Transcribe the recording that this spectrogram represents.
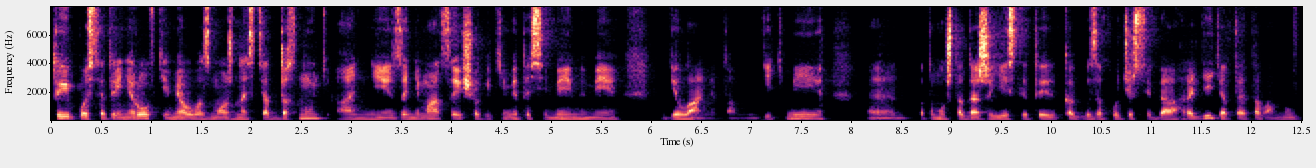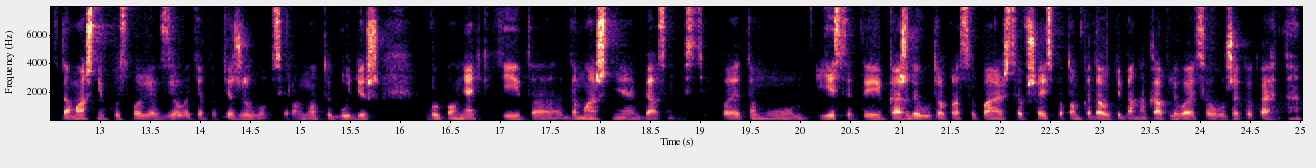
ты после тренировки имел возможность отдохнуть, а не заниматься еще какими-то семейными делами, там, детьми, э, потому что даже если ты как бы захочешь себя оградить от этого, ну, в домашних условиях сделать это тяжело, все равно ты будешь выполнять какие-то домашние обязанности. Поэтому, если ты каждое утро просыпаешься в 6, потом, когда у тебя накапливается уже какая-то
